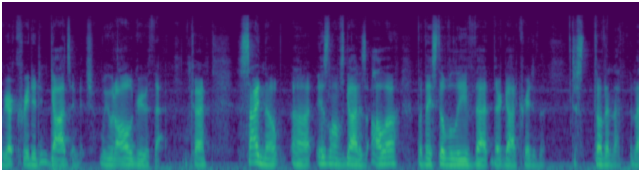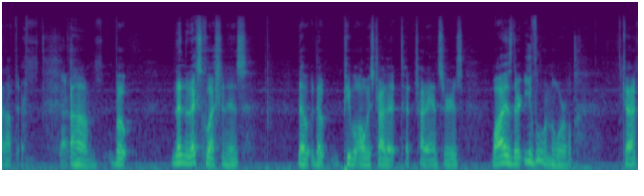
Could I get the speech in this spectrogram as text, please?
we are created in God's image. We would all agree with that. Okay. Side note: uh, Islam's God is Allah, but they still believe that their God created them. Just throw that that out there. Gotcha. Um, but then the next question is that that people always try to, to try to answer is why is there evil in the world? Okay,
